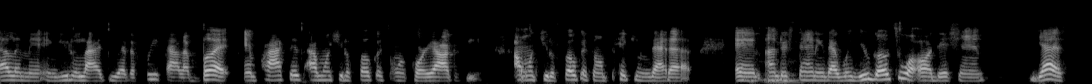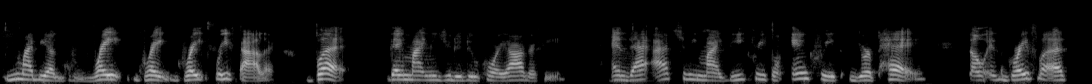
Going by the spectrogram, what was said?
element and utilize you as a freestyler. But in practice, I want you to focus on choreography. I want you to focus on picking that up and mm-hmm. understanding that when you go to an audition, yes, you might be a great, great, great freestyler, but they might need you to do choreography. And that actually might decrease or increase your pay. So it's great for us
